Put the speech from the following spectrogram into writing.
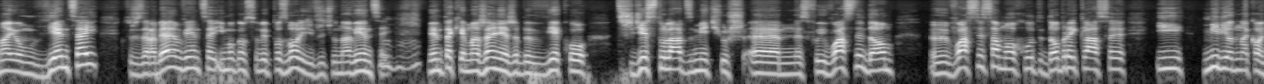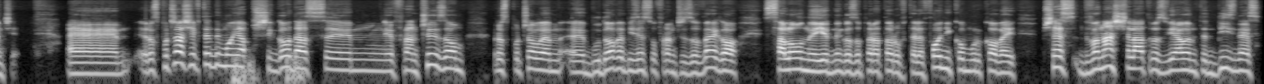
mają więcej, którzy zarabiają więcej i mogą sobie pozwolić w życiu na więcej. Mhm. Miałem takie marzenie, żeby w wieku 30 lat mieć już em, swój własny dom, e, własny samochód dobrej klasy i milion na koncie. Em, Rozpoczęła się wtedy moja przygoda z franczyzą. Rozpocząłem e, budowę biznesu franczyzowego, salony jednego z operatorów telefonii komórkowej. Przez 12 lat rozwijałem ten biznes,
